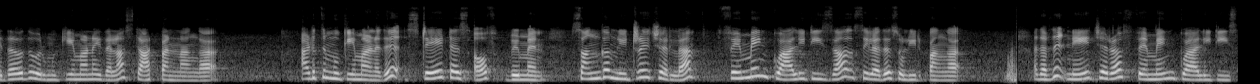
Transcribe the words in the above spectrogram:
ஏதாவது ஒரு முக்கியமான இதெல்லாம் ஸ்டார்ட் பண்ணாங்க. அடுத்து முக்கியமானது ஸ்டேட்டஸ் ஆஃப் விமென் சங்கம் லிட்ரேச்சரில் ஃபெமென் குவாலிட்டிஸாக சிலதை சொல்லியிருப்பாங்க. அதாவது நேச்சர் ஆஃப் ஃபெமென் குவாலிட்டிஸ்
